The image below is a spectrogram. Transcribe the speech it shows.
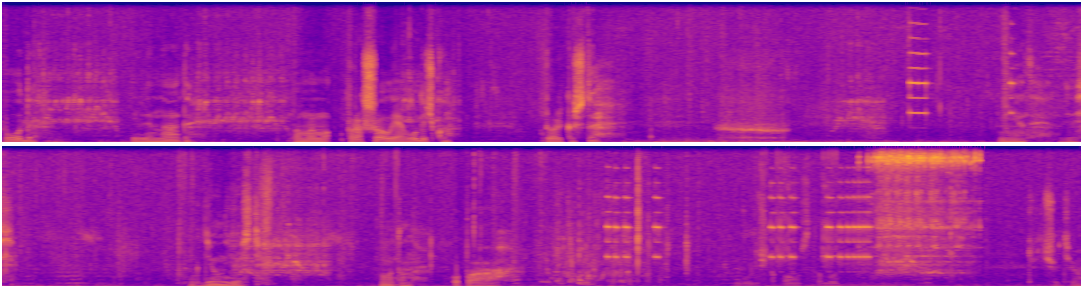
Под или надо. По-моему, прошел я удочку только что. Нет, здесь. Где он есть? Вот он. Опа. Удочка, по-моему, с тобой. Чуть-чуть его.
